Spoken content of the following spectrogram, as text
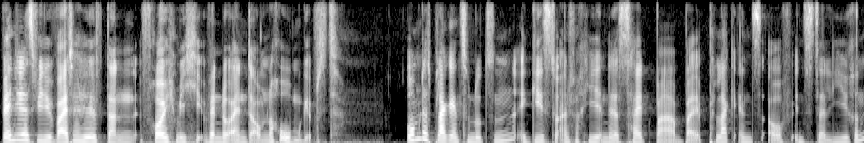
Wenn dir das Video weiterhilft, dann freue ich mich, wenn du einen Daumen nach oben gibst. Um das Plugin zu nutzen, gehst du einfach hier in der Sidebar bei Plugins auf Installieren.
